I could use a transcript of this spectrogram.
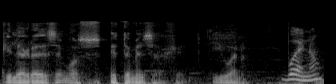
que le agradecemos este mensaje. Y bueno. Bueno,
